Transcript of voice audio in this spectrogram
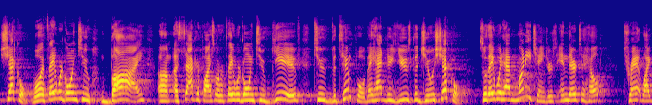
shekel. Well, if they were going to buy um, a sacrifice or if they were going to give to the temple, they had to use the Jewish shekel. So they would have money changers in there to help. Tra- like,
